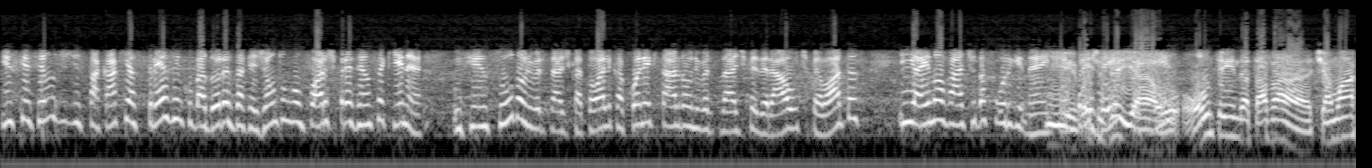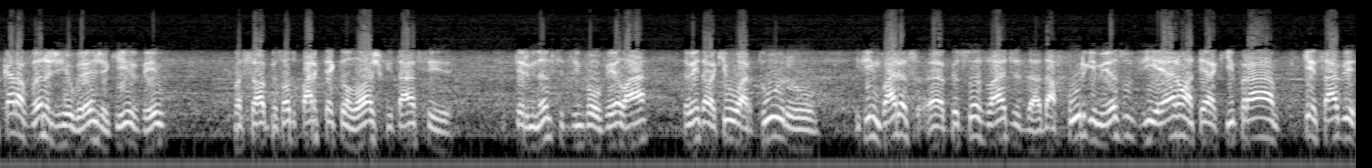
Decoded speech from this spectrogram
e esquecemos de destacar que as três incubadoras da região estão com forte presença aqui, né? O Ciensul da Universidade Católica, Conectar da Universidade Federal de Pelotas e a Inovate da FURG, né? Então, e vou dizer, e a, ontem ainda tava, tinha uma caravana de Rio Grande aqui, veio pessoal, pessoal do Parque Tecnológico que está se, terminando de se desenvolver lá. Também estava aqui o Arthur, o, enfim, várias uh, pessoas lá de, da, da FURG mesmo vieram até aqui para, quem sabe,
